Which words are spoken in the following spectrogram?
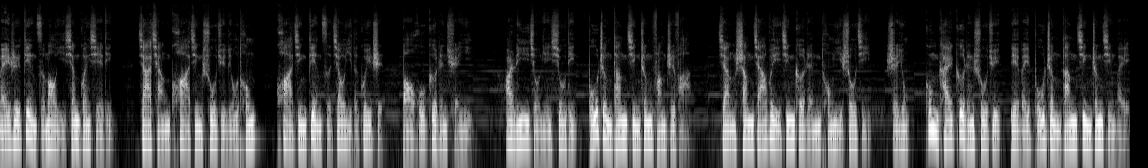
美日电子贸易相关协定，加强跨境数据流通、跨境电子交易的规制，保护个人权益。二零一九年修订《不正当竞争防止法》，将商家未经个人同意收集、使用、公开个人数据列为不正当竞争行为。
